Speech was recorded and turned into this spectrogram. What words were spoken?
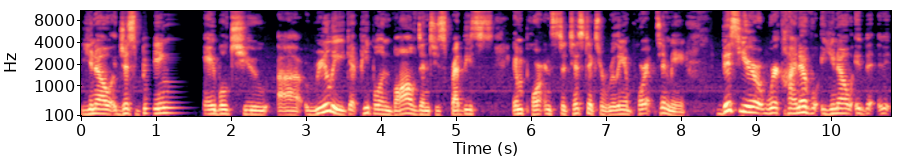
you know, just being able to uh, really get people involved and to spread these important statistics were really important to me. This year, we're kind of, you know, it, it,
